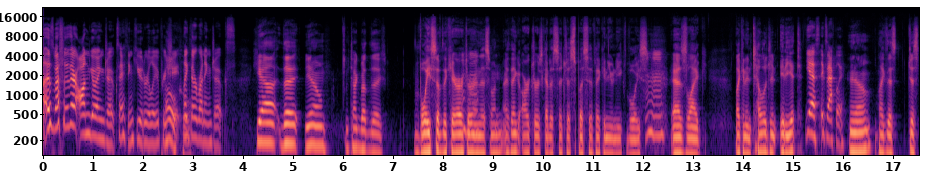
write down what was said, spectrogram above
especially their ongoing jokes. I think you'd really appreciate cool. like their running jokes. Yeah, the you know we talked about the voice of the character Mm-hmm. in this one. I think Archer's got a, such a specific and unique voice Mm-hmm. as like like an intelligent idiot. Yes, exactly. You know, like this just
